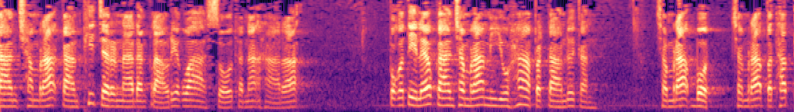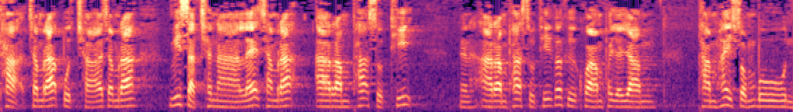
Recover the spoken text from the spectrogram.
การชำระการพิจารณาดังกล่าวเรียกว่า โสธนหาระ ปกติแล้วการชำระมีอยู่ห้าประการด้วยกันชำระบทชำระประทัฏฐะชำระปุจฉาชำระวิสัชนาและชำระอารัมภสุทธิอารัมภสุทธิก็คือความพยายาม ทำให้สมบูรณ์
